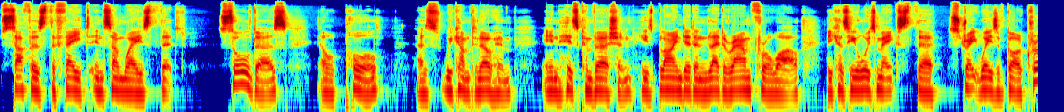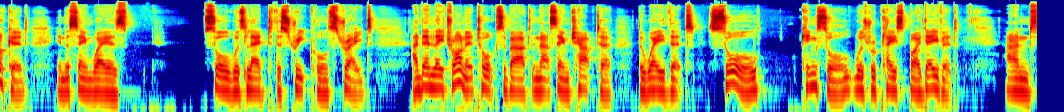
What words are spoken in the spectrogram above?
suffers the fate in some ways that Saul does, or Paul, as we come to know him, in his conversion. He's blinded and led around for a while because he always makes the straight ways of God crooked in the same way as Saul was led to the street called straight. And then later on, it talks about in that same chapter the way that Saul, King Saul, was replaced by David. And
